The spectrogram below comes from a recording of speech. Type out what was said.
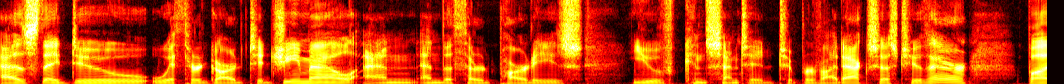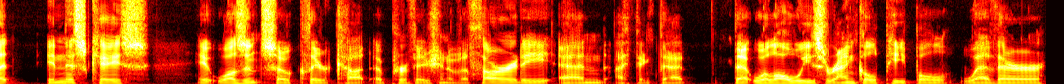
as they do with regard to Gmail and, and the third parties you've consented to provide access to there. But in this case, it wasn't so clear cut a provision of authority, and I think that that will always rankle people whether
